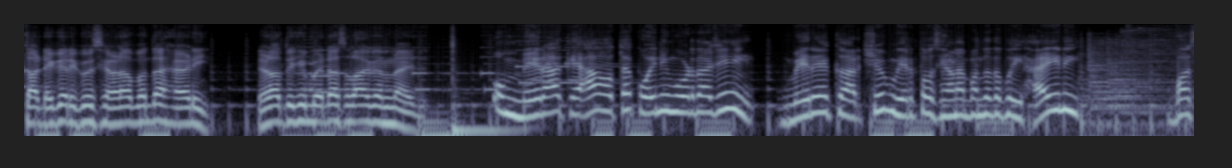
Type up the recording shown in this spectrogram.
ਤੁਹਾਡੇ ਘਰੇ ਕੋਈ ਸਿਆਣਾ ਬੰਦਾ ਹੈ ਨਹੀਂ ਜਿਹੜਾ ਤੁਸੀਂ ਮੇਰੇ ਨਾਲ ਸਲਾਹ ਕਰਨ ਆਏ ਜੀ ਉਹ ਮੇਰਾ ਕਿਹਾ ਉੱਥੇ ਕੋਈ ਨਹੀਂ ਮੋੜਦਾ ਜੀ ਮੇਰੇ ਘਰ 'ਚ ਮੇਰੇ ਤੋਂ ਸਿਆਣਾ ਬੰਦਾ ਤਾਂ ਕੋਈ ਹੈ ਹੀ ਨਹੀਂ ਬਸ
